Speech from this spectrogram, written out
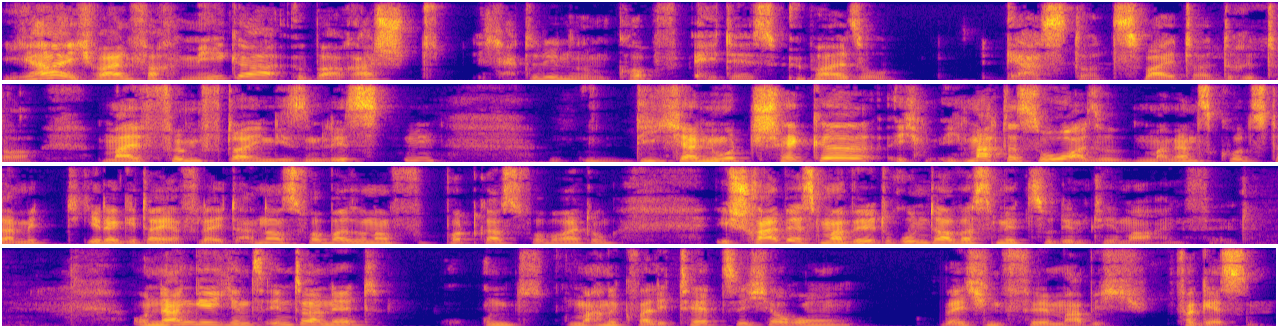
Ja, ich war einfach mega überrascht. Ich hatte den so im Kopf, ey, der ist überall so erster, zweiter, dritter, mal fünfter in diesen Listen, die ich ja nur checke. Ich, ich mache das so, also mal ganz kurz damit, jeder geht da ja vielleicht anders vor bei so einer Podcast-Vorbereitung. Ich schreibe erst mal wild runter, was mir zu dem Thema einfällt. Und dann gehe ich ins Internet und mache eine Qualitätssicherung, welchen Film habe ich vergessen.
